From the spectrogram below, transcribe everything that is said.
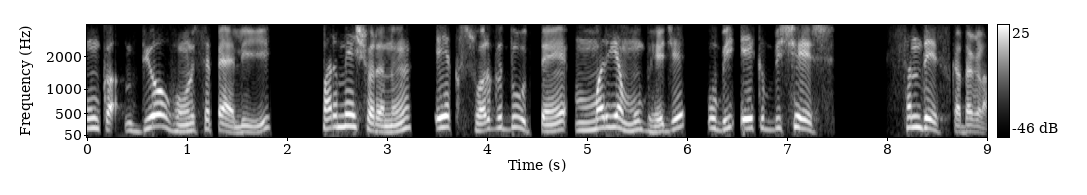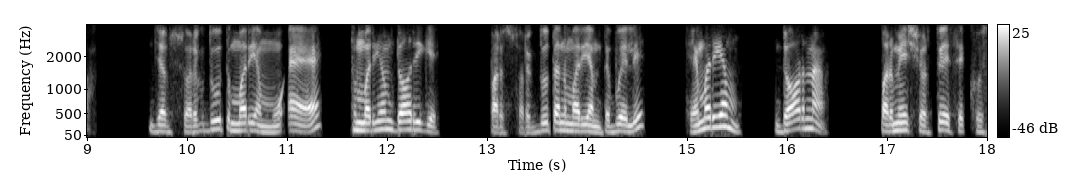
उनका ब्यो होने से पहली परमेश्वर ने एक स्वर्गदूत ते मरियम भेजे वो भी एक विशेष संदेश का दगड़ा। जब स्वर्गदूत मरियम मुँह आए तो मरियम डौरी गे। पर स्वर्गदूतन मरियम ते बोले, हे मरियम डरना परमेश्वर तो ऐसे खुश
